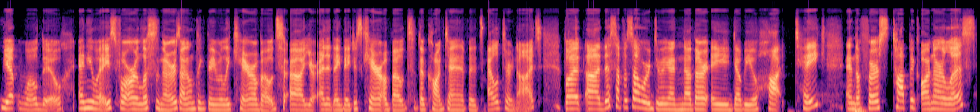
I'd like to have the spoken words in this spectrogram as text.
Yep, will do. Anyways, for our listeners, I don't think they really care about uh, your editing. They just care about the content if it's out or not. But uh, this episode, we're doing another AEW hot take. And the first topic on our list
